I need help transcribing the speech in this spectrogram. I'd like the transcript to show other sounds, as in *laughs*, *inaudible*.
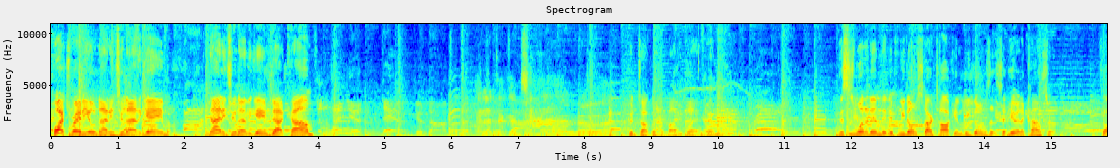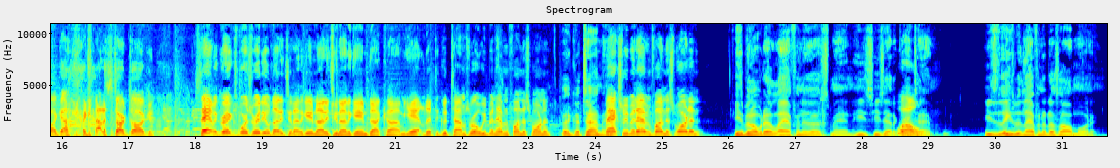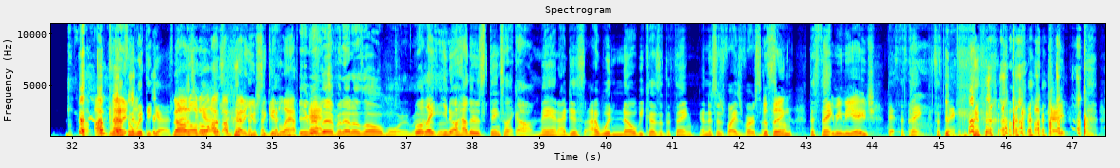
Sports Radio 929 The Game, 929thegame.com. Couldn't talk with Bobby Bland. This is one of them that if we don't start talking, we go sit here at a concert. So I got *laughs* I got to start talking. Sam and Greg, Sports Radio 929 The Game, 929thegame.com. Yeah, let the good times roll. We've been having fun this morning. A good time, man. Max, we've been having fun this morning. He's been over there laughing at us, man. He's he's had a Well- great time. He's he's been laughing at us all morning. *laughs* I'm kind laughing of with you guys. no, no, no. you I'm. I'm kind of used to getting laughed *laughs* at He been at. laughing at us all morning, man. Well, like That's you a- know that's- how there's things like, oh man, I just I wouldn't know because of the thing, and it's just vice versa. The So, thing? the thing. You mean the age? that's the thing? It's a *laughs* thing. Okay.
